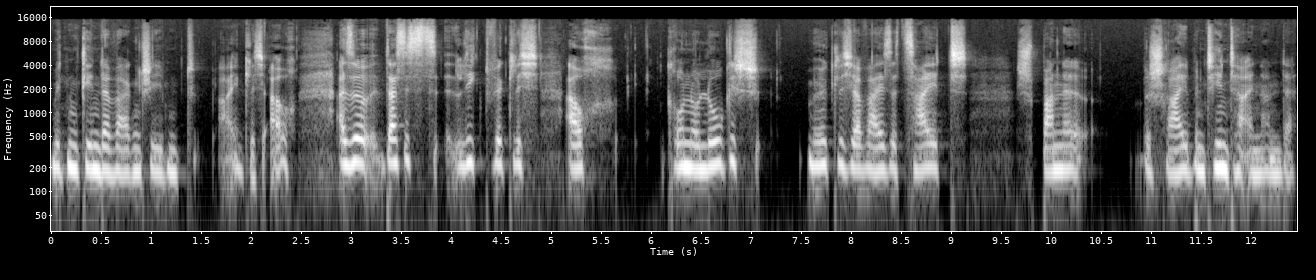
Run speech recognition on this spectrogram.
mit dem Kinderwagen schiebend eigentlich auch. Also das ist, liegt wirklich auch chronologisch möglicherweise Zeitspanne beschreibend hintereinander.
